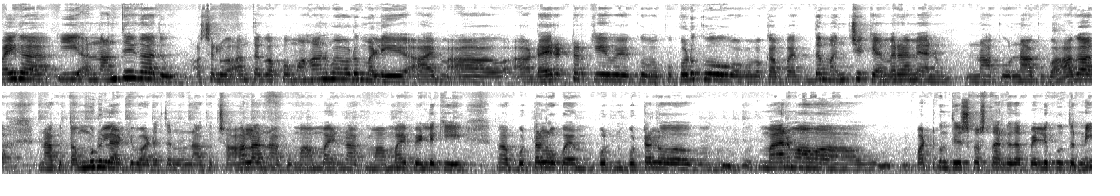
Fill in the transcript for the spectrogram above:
పైగా ఈ అన్న అంతేకాదు అసలు అంత గొప్ప మహానుభావుడు మళ్ళీ ఆ- ఆ- డైరెక్టర్కి కొడుకు ఒక- పెద్ద మంచి కెమెరామ్యాన్. నాకు నాకు బాగా నాకు తమ్ముడు లాంటి వాడు అతను. నాకు చాలా నాకు మా అమ్మాయి నాకు మా అమ్మాయి పెళ్ళికి బుట్టలో బుట్టలో మేనమామ పట్టుకుని తీసుకొస్తారు కదా పెళ్ళి కూతుర్ని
